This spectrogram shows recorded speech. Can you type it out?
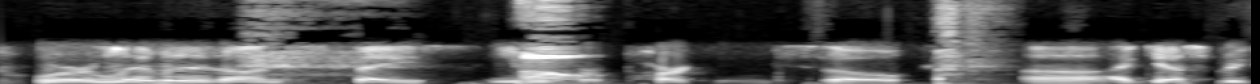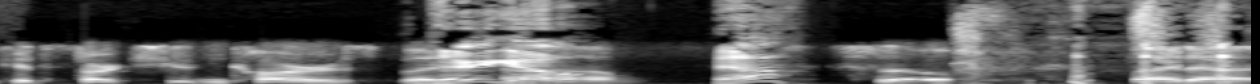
uh, we're limited on space, even Oh. for parking. So uh, I guess we could start shooting cars. But There you go. um, Yeah. so, but uh,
